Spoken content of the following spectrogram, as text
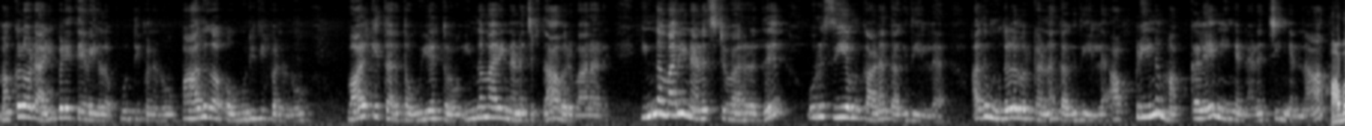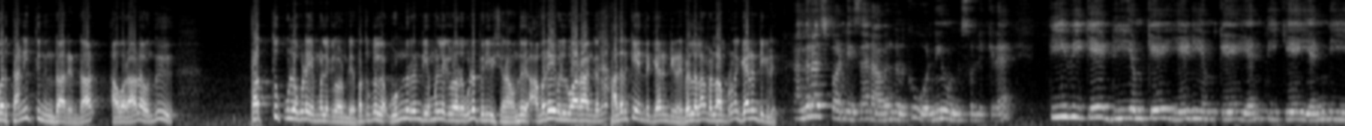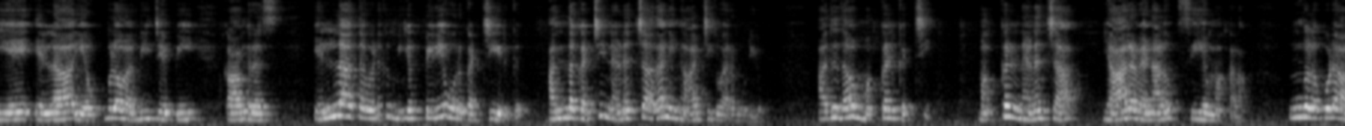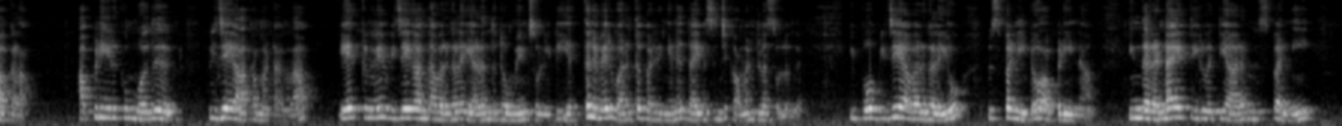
மக்களோட அடிப்படை தேவைகளை பூர்த்தி பண்ணணும் பாதுகாப்பை உறுதி பண்ணணும் வாழ்க்கை தரத்தை உயர்த்தணும். இந்த மாதிரி நினச்சிட்டு தான் அவர் வராரு. இந்த மாதிரி நினச்சிட்டு வர்றது ஒரு சிஎம்க்கான தகுதி இல்லை. அது முதல்வருக்கான தகுதி இல்லை. அப்படின்னு மக்களே நீங்க நினைச்சீங்கன்னா அவர் தனித்து நின்றார் என்றால் அவரால் வந்து பத்துக்குள்ள கூட எம்எல்ஏக்கள் வர முடியாது. பத்துக்குள்ள இல்லை ஒன்று ரெண்டு எம்எல்ஏக்கள் வர கூட பெரிய விஷயம். நான் வந்து அவரே வெல்வாராங்கிறது அதற்கே எந்த கேரண்டி கிடையாது. வெள்ளலாம் வெள்ளாம போகலாம் கேரண்டி கிடையாது. ரங்கராஜ் பாண்டே சார் அவர்களுக்கு ஒண்ணே ஒன்று சொல்லிக்கிறேன் TVK DMK ADMK NTK NDA எல்லாம் எவ்வளோ பிஜேபி காங்கிரஸ் எல்லாத்த விட மிகப்பெரிய ஒரு கட்சி இருக்கு. அந்த கட்சி நினைச்சாதான் நீங்க ஆட்சிக்கு வர முடியும். அதுதான் மக்கள் கட்சி. மக்கள் நினைச்சா யாரை வேணாலும் சிஎம் ஆக்கலாம். உங்களை கூட ஆக்கலாம். அப்படி இருக்கும்போது விஜய் ஆக்க மாட்டாங்களா? ஏற்கனவே விஜயகாந்த் அவர்களை இழந்துட்டோமேன்னு சொல்லிட்டு எத்தனை பேர் வருத்தப்படுறீங்கன்னு தயவு செஞ்சு கமெண்ட்ல சொல்லுங்க. இப்போ விஜய் அவர்களையும் மிஸ் பண்ணிட்டோம் அப்படின்னா இந்த ரெண்டாயிரத்தி இருபத்தி ஆறை மிஸ் பண்ணி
